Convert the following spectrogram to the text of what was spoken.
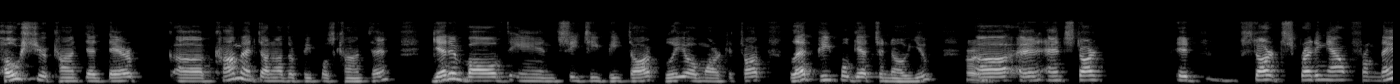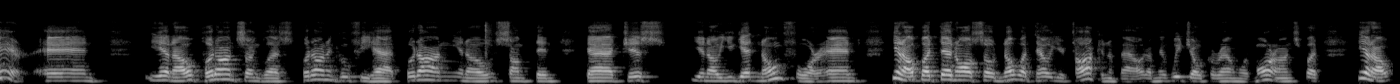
post your content there uh, comment on other people's content, get involved in CTP Talk, Leo Market Talk, let people get to know you, right. uh, and, and start it start spreading out from there. And you know, put on sunglasses, put on a goofy hat, put on you know something that just you know you get known for and you know but then also know what the hell you're talking about i mean we joke around with morons but you know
